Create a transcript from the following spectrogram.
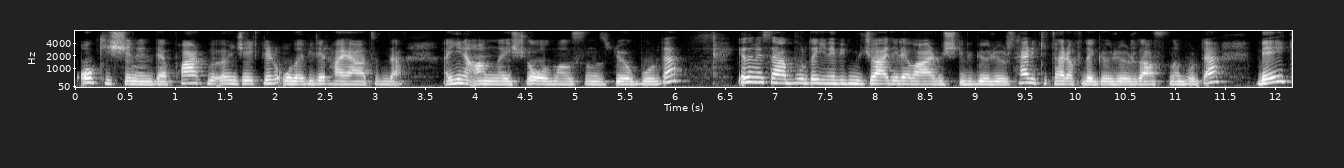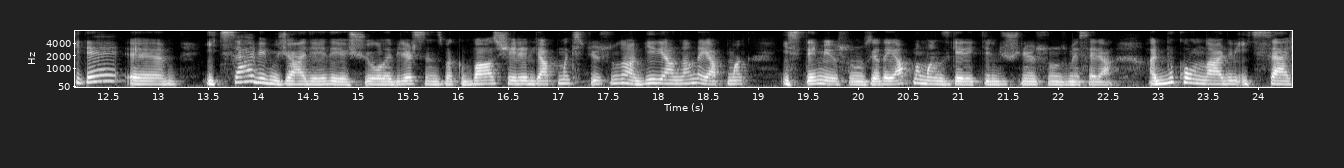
o kişinin de farklı öncelikleri olabilir hayatında. Yine anlayışlı olmalısınız diyor burada. Ya da mesela burada yine bir mücadele varmış gibi görüyoruz. Her iki tarafı da görüyoruz aslında burada. Belki de e, içsel bir mücadele de yaşıyor olabilirsiniz. Bakın bazı şeyleri yapmak istiyorsunuz ama bir yandan da yapmak istemiyorsunuz ya da yapmamanız gerektiğini düşünüyorsunuz mesela. Hani bu konularda bir içsel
